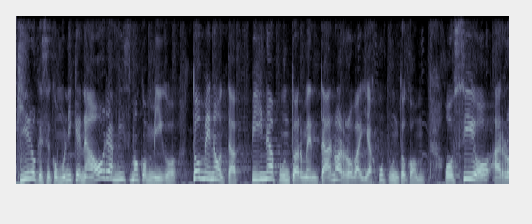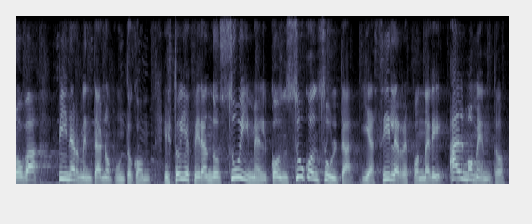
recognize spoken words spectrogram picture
Quiero que se comuniquen ahora mismo conmigo. Tome nota, pina.armentano.yahoo.com o cio.pinarmentano.com. Estoy esperando su email con su consulta y así le responderé al momento.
